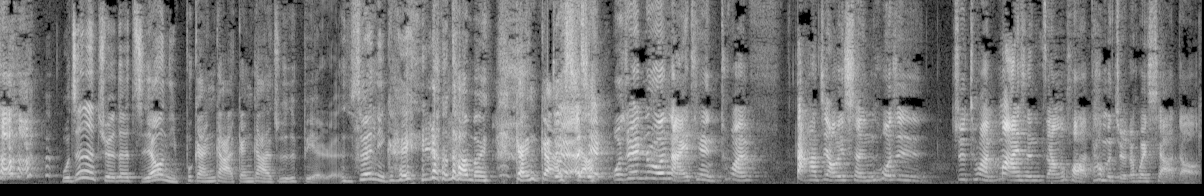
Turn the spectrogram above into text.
我真的觉得只要你不尴尬，尴尬的就是别人，所以你可以让他们尴尬 一下。而且我觉得，如果哪一天你突然大叫一声，或是就突然骂一声脏话，他们绝对会吓到。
